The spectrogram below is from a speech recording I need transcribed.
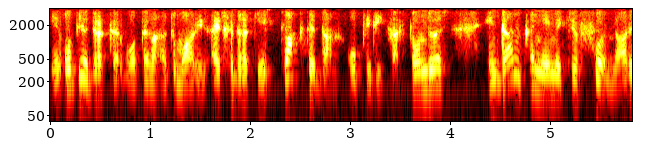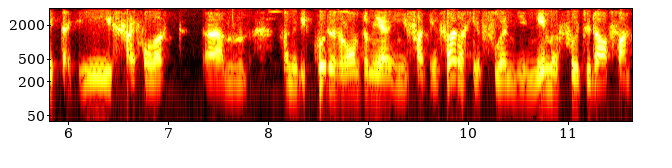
en op jou drukker word dit dan outomaties uitgedruk. Jy plak dit dan op hierdie kartondoos en dan kan jy met jou foon na die tyd hier 500 ehm um, van die kodes rondom jou en jy vat eenvoudig jou foon, jy neem 'n foto daarvan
